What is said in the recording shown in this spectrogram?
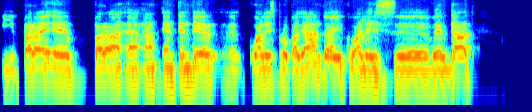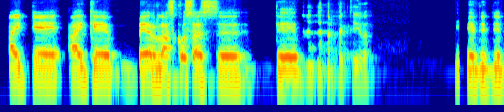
Y para, eh, para eh, entender eh, cuál es propaganda y cuál es eh, verdad, hay que, hay que ver las cosas de diferentes perspectivas. De,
